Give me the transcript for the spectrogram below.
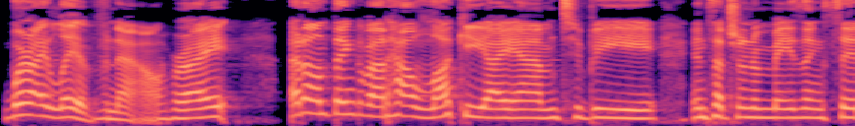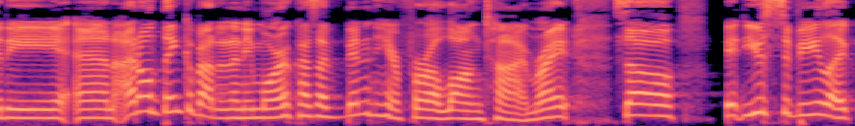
where I live now, right? I don't think about how lucky I am to be in such an amazing city. And I don't think about it anymore because I've been here for a long time, right? So it used to be like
